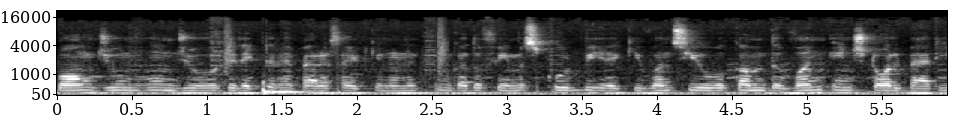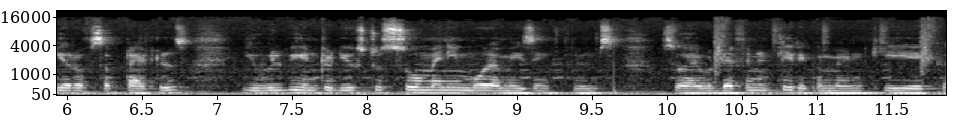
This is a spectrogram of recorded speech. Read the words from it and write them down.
बॉन्ग जून हून जो डायरेक्टर हैं पैरासाइट के उन्होंने उनका तो फ़ेमस कोड भी है कि once you overcome the one inch tall barrier of subtitles you will be introduce to so many more amazing film so I would definitely recommend कि एक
